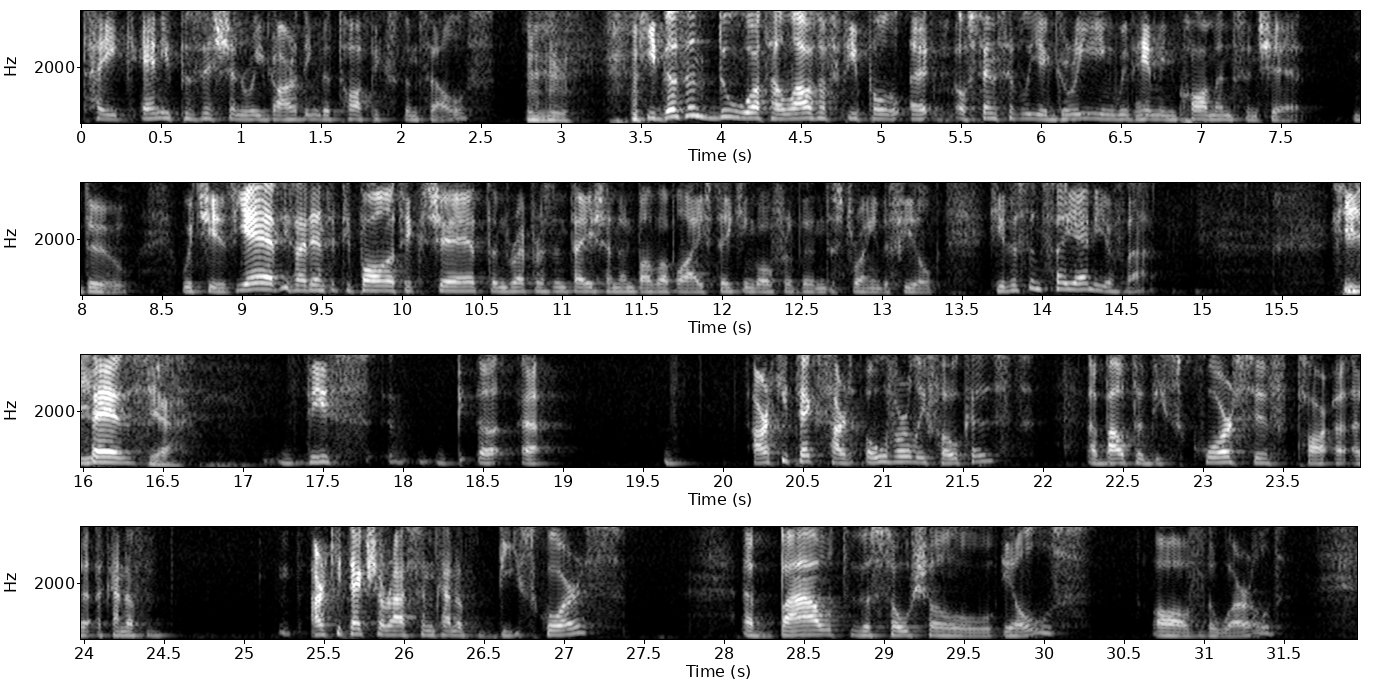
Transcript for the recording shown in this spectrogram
take any position regarding the topics themselves. he doesn't do what a lot of people uh, ostensibly agreeing with him in comments and shit do, which is, yeah, this identity politics shit and representation and blah, blah, blah is taking over and destroying the field. He doesn't say any of that. He, says, yeah, this uh, uh, architects are overly focused about the discursive part, a, a kind of architecture as some kind of discourse about the social ills of the world,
